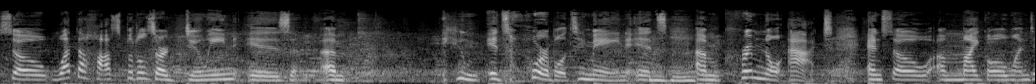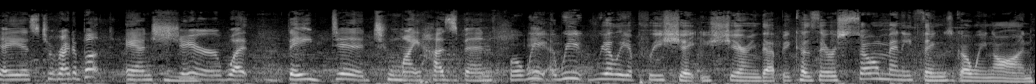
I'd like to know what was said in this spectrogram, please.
So, what the hospitals are doing is um, hum- it's horrible. It's humane. It's mm-hmm. um, criminal act. And so um, my goal one day is to write a book and mm-hmm. share what they did to my husband. Well, we and- we really appreciate you sharing that because there are so many things going on,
